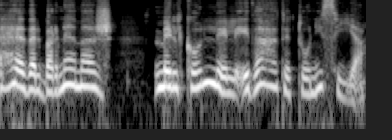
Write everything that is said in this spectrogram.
هذا البرنامج ملك للإذاعة التونسية.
